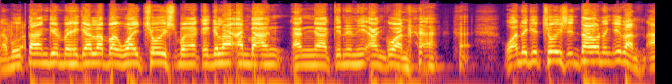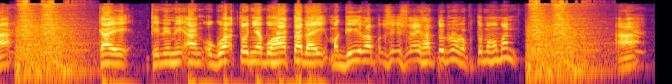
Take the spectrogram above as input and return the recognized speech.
Nabutang gyud mahigala bang white choice mga kagalaan ba ang ang uh, kininiang kuan. Wa na choice in taon ng Iran, ha? Kay kininiang ugwa to niya buhata day maghirap sa Israel hatod no patumahuman. Ha?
